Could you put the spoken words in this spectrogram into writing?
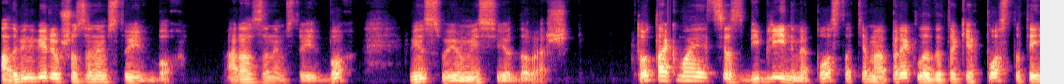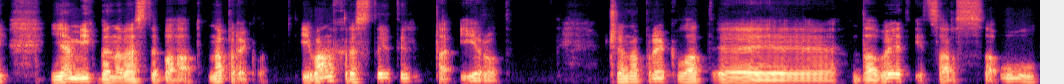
але він вірив, що за ним стоїть Бог. А раз за ним стоїть Бог, він свою місію довершить. То так мається з біблійними постатями, а приклади таких постатей я міг би навести багато. Наприклад, Іван Хреститель та Ірод. Чи, наприклад, е- Давид і цар Саул,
